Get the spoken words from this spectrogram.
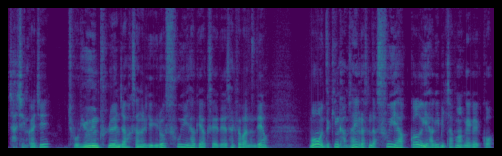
자, 지금까지 조류 인플루엔자 확산을 계기로 수의학의 역사에 대해 살펴봤는데요. 뭐 느낀 감상이 그렇습니다. 수의학과 의학이 밀접한 관계가 있고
